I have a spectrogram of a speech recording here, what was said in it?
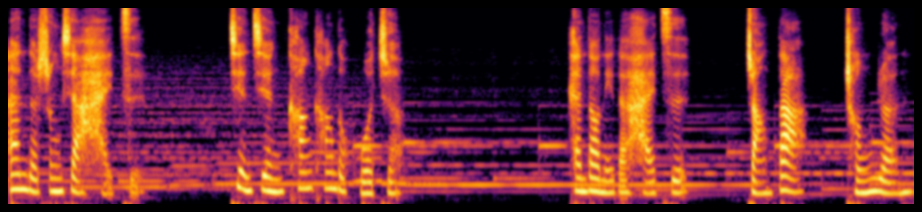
安的生下孩子。健健康康的活着，看到你的孩子长大成人。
